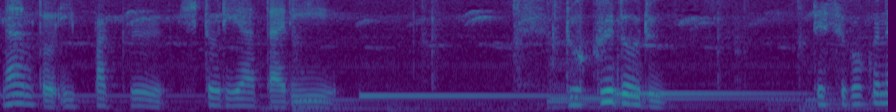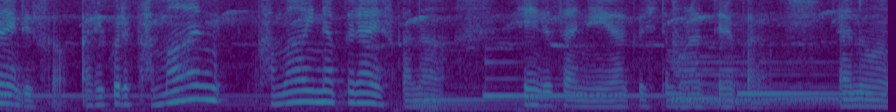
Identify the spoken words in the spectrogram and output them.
なんと1泊1人当たり6ドル。ってすごくないですか？あれこれカマカマイナプライスかな？ジェイドさんに予約してもらってるから。あの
